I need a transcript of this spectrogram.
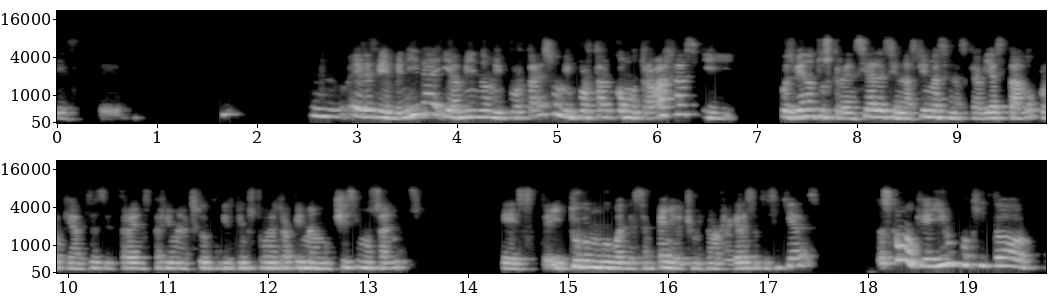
este, eres bienvenida y a mí no me importa eso, me importa cómo trabajas y pues viendo tus credenciales y en las firmas en las que había estado, porque antes de traer esta firma en la que estuve un poquito tiempo, estuve en otra firma muchísimos años, este, y tuve un muy buen desempeño, de hecho me dijeron, regrésate si quieres, Entonces, como que ir un poquito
